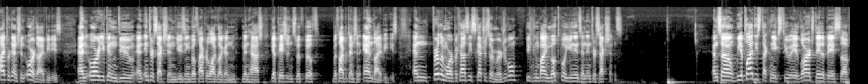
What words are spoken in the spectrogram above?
hypertension or diabetes. And or you can do an intersection using both hyperlog log and minhash, get patients with both with hypertension and diabetes. And furthermore, because these sketches are mergeable, you can combine multiple unions and intersections. And so we applied these techniques to a large database of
